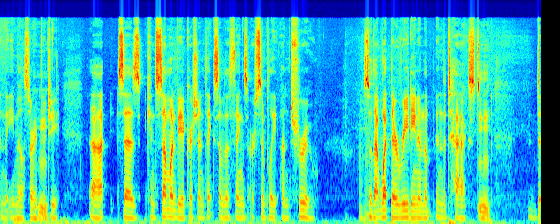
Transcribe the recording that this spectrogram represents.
in the email, sorry, Mhm. Poochie, uh, says, "Can someone be a Christian and think some of the things are simply untrue, so that what they're reading in the in the text Mhm. d-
